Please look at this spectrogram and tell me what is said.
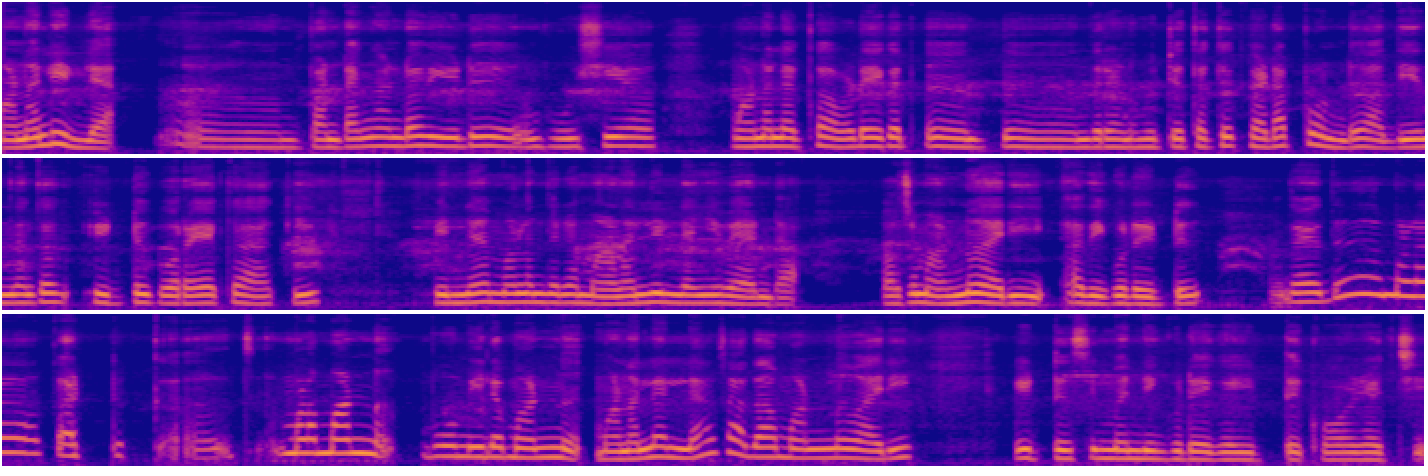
മണലില്ല. പണ്ടം കണ്ടോ വീട് പൂശിയ മണലൊക്കെ അവിടെയൊക്കെ എന്താണ്? മുറ്റത്തൊക്കെ കിടപ്പുണ്ട്. അതിൽ നിന്നൊക്കെ ഇട്ട് കുറേയൊക്കെ ആക്കി. പിന്നെ നമ്മൾ എന്തിനാ മണലില്ലെങ്കിൽ വേണ്ട. കുറച്ച് മണ്ണ് അരി അതിൽ കൂടെ ഇട്ട്. അതായത് നമ്മൾ കട്ട് നമ്മളെ മണ്ണ് ഭൂമിയിലെ മണ്ണ് മണലല്ല സാധാ മണ്ണ് വാരി ഇട്ട് സിമന്റും കൂടെയൊക്കെ ഇട്ട് കുഴച്ച്.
